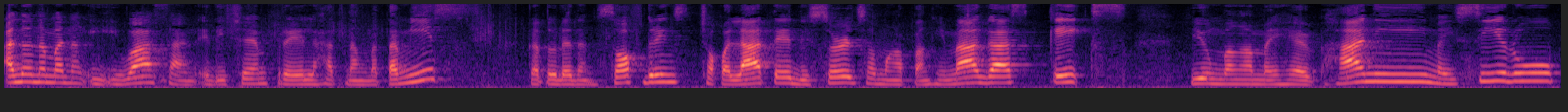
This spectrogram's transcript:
Ano naman ang iiwasan? E di syempre, lahat ng matamis, katulad ng soft drinks, tsokolate, desserts, sa mga panghimagas, cakes, yung mga may honey, may syrup,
